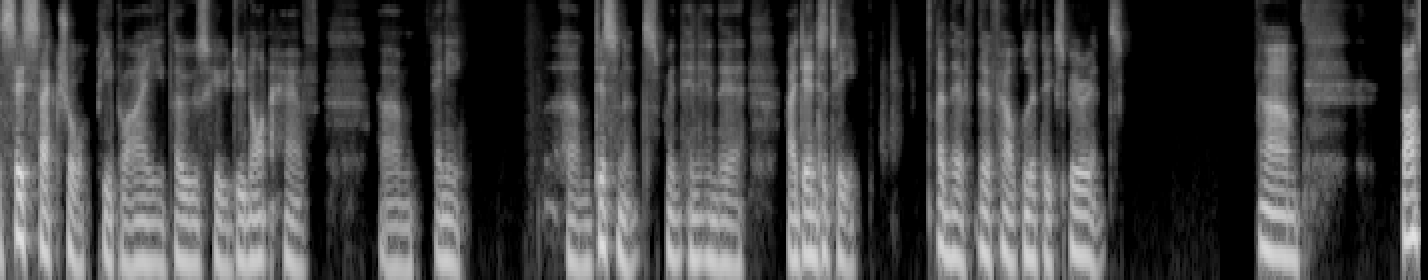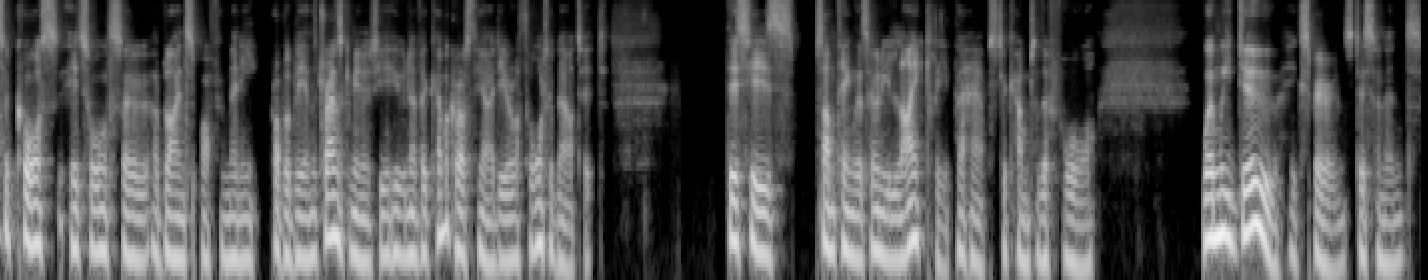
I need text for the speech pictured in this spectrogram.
cissexual people, i.e., those who do not have um, any um, dissonance in, in, their identity and their, their felt lived experience. Um, but of course, it's also a blind spot for many, probably in the trans community, who've never come across the idea or thought about it. This is something that's only likely, perhaps, to come to the fore when we do experience dissonance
